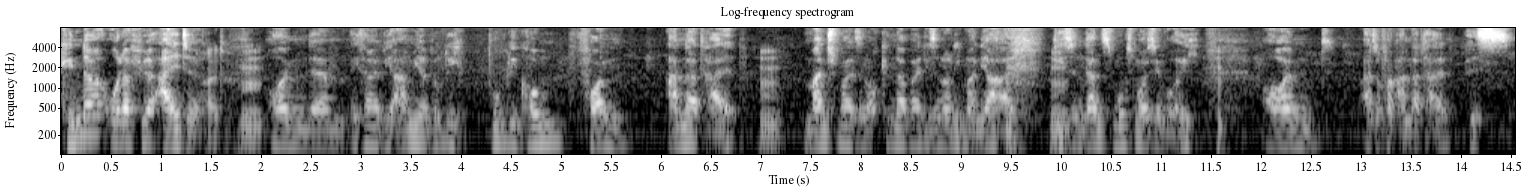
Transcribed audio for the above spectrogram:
Kinder oder für Alte. Alter. Hm. Und ähm, ich sage, wir haben hier wirklich Publikum von anderthalb. Hm. Manchmal sind auch Kinder bei, die sind noch nicht mal ein Jahr alt. Die sind ganz mucksmäuschenruhig. Und also von anderthalb bis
